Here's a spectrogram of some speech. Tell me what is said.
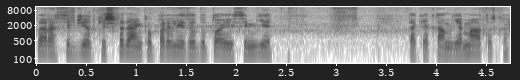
Зараз ці бджілки швиденько перелізуть до тої сім'ї, так як там є маточка.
